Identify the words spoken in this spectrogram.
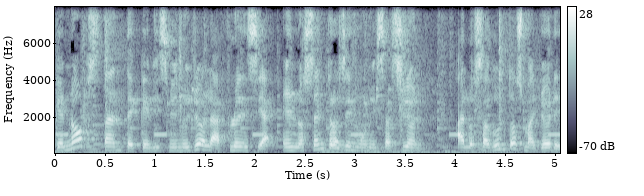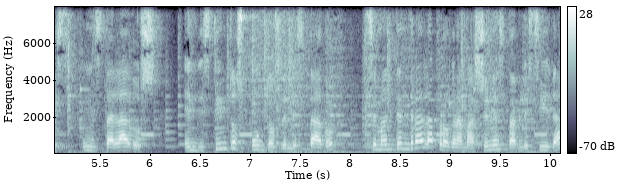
que no obstante que disminuyó la afluencia en los centros de inmunización a los adultos mayores instalados en distintos puntos del estado, se mantendrá la programación establecida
